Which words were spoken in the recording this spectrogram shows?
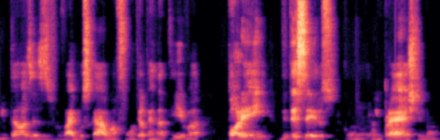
Então, às vezes, vai buscar uma fonte alternativa, porém de terceiros, com um empréstimo,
